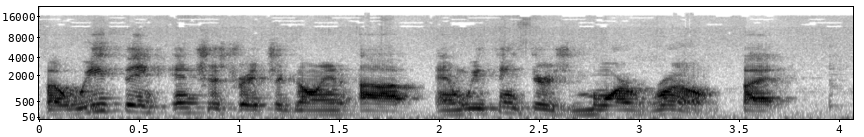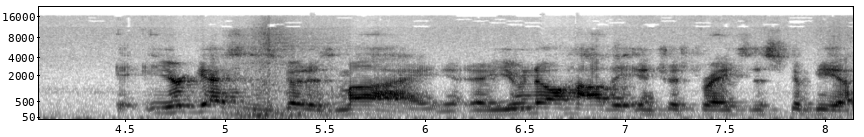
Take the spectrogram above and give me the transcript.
But we think interest rates are going up, and we think there's more room. But your guess is as good as mine. You know how the interest rates, this could be a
